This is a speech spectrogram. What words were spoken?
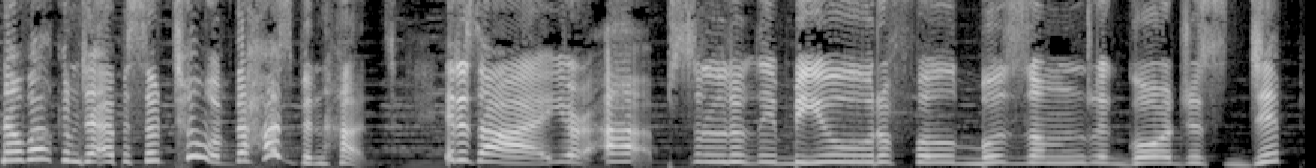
Now, welcome to episode two of The Husband Hunt. It is I, your absolutely beautiful, bosomed, gorgeous, dipped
